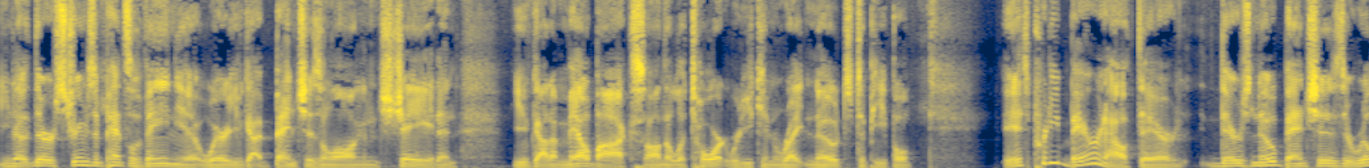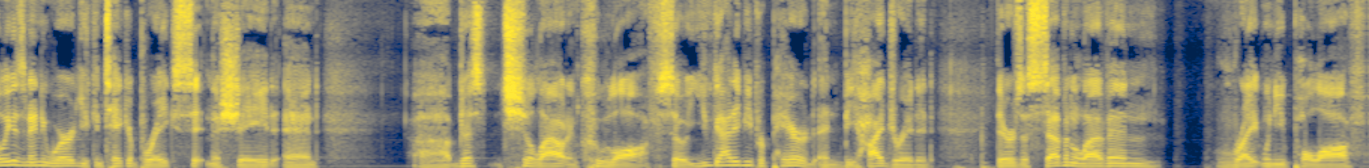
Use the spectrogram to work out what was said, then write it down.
you know, there are streams in Pennsylvania where you've got benches along and shade, and you've got a mailbox on the Letort where you can write notes to people. It's pretty barren out there. There's no benches. There really isn't anywhere you can take a break, sit in the shade, and uh, just chill out and cool off. So you've got to be prepared and be hydrated. There's a 7 Eleven right when you pull off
